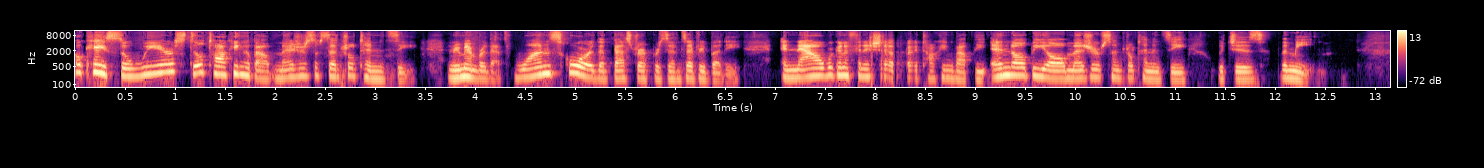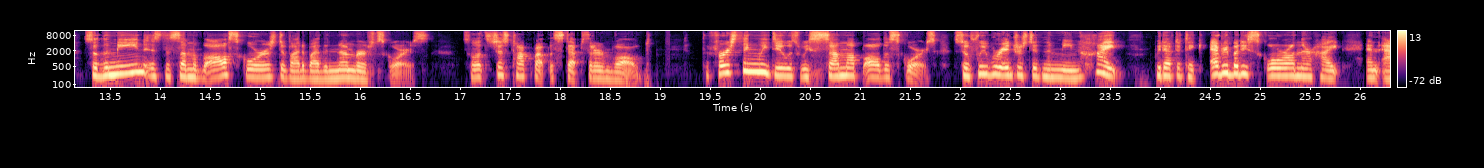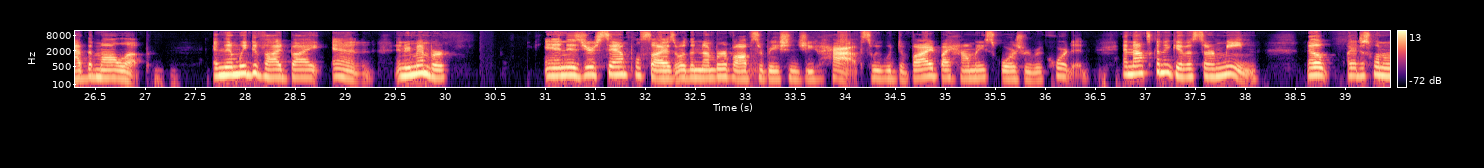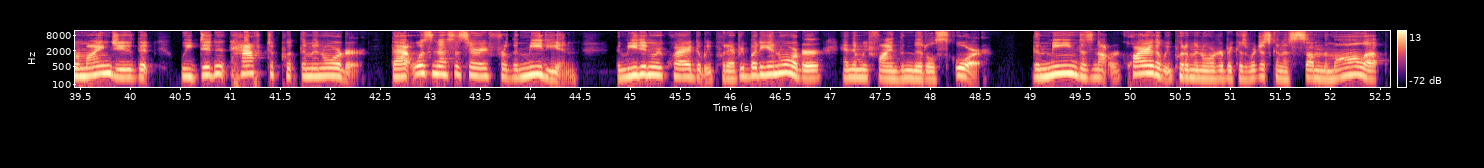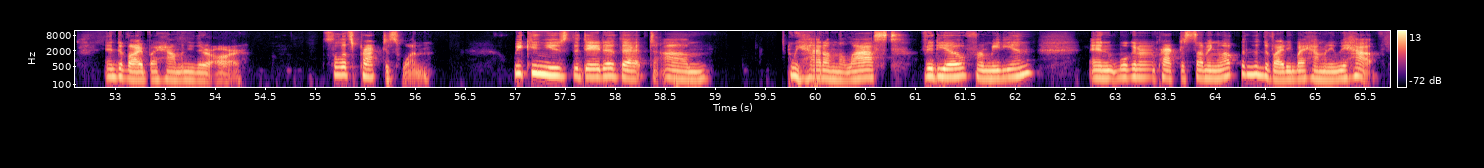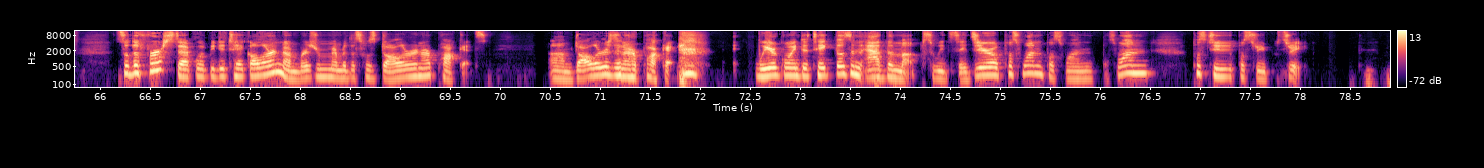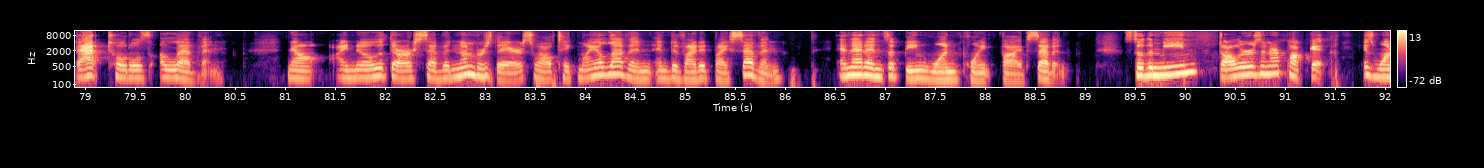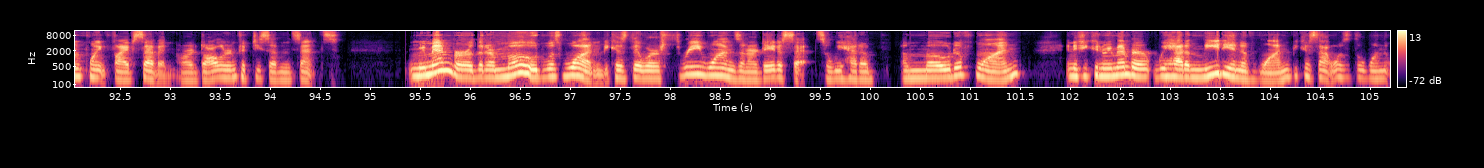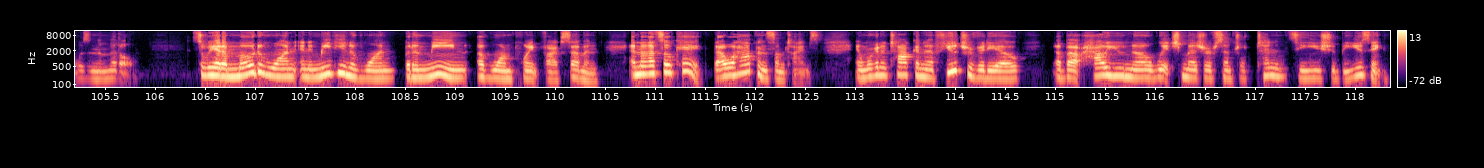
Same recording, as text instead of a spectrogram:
Okay, so we are still talking about measures of central tendency. And remember, that's one score that best represents everybody. And now we're going to finish up by talking about the end-all be-all measure of central tendency, which is the mean. So the mean is the sum of all scores divided by the number of scores. So let's just talk about the steps that are involved. The first thing we do is we sum up all the scores. So if we were interested in the mean height, we'd have to take everybody's score on their height and add them all up and then we divide by n. And remember, n is your sample size or the number of observations you have. So we would divide by how many scores we recorded. And that's going to give us our mean. Now, I just want to remind you that we didn't have to put them in order. That was necessary for the median. The median required that we put everybody in order and then we find the middle score. The mean does not require that we put them in order because we're just going to sum them all up and divide by how many there are. So let's practice one we can use the data that um, we had on the last video for median, and we're going to practice summing them up and then dividing by how many we have. So the first step would be to take all our numbers. Remember, this was dollar in our pockets. Um, dollars in our pocket. we are going to take those and add them up. So we'd say 0 plus 1 plus 1 plus 1 plus 2 plus 3 plus 3. That totals 11. Now, I know that there are seven numbers there, so I'll take my 11 and divide it by 7 and that ends up being 1.57. So the mean dollars in our pocket is 1.57 or a dollar and 57 cents. Remember that our mode was one because there were three ones in our data set. So we had a, a mode of one. And if you can remember, we had a median of one because that was the one that was in the middle. So we had a mode of one and a median of one, but a mean of 1.57. And that's okay. That will happen sometimes. And we're going to talk in a future video about how you know which measure of central tendency you should be using.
